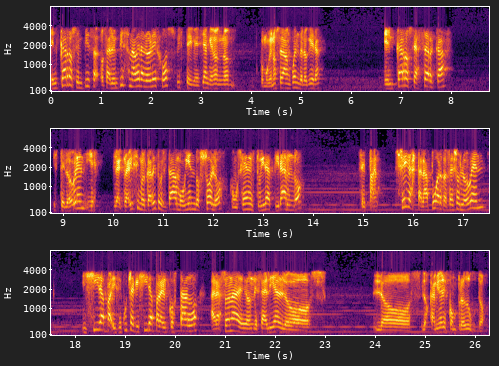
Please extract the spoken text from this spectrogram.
El carro se empieza, o sea, lo empiezan a ver a lo lejos, ¿viste? Y me decían que no, no, como que no se daban cuenta de lo que era. El carro se acerca, ¿viste? Lo ven y es clarísimo el carrito que se estaba moviendo solo, como si alguien estuviera tirando. Se llega hasta la puerta, o sea, ellos lo ven y gira pa- y se escucha que gira para el costado a la zona de donde salían los los los camiones con producto.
